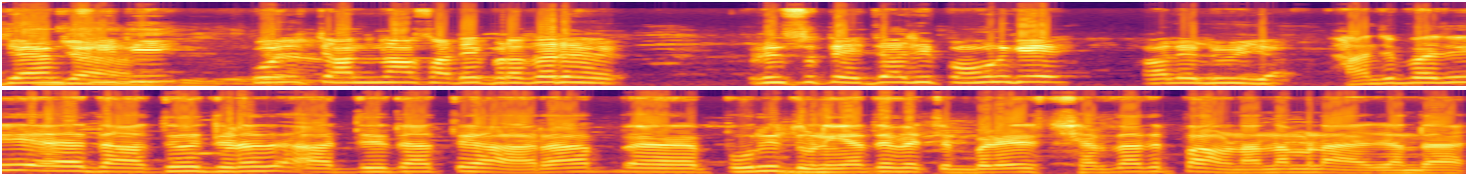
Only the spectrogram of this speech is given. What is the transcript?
ਜੈਮ ਜੀ ਦੀ। ਕੁਝ ਚਾਨਣਾ ਸਾਡੇ ਬ੍ਰਦਰ ਪ੍ਰਿੰਸ ਤੇਜਾ ਜੀ ਪਾਉਣਗੇ। ਹਾਲੇਲੂਇਆ। ਹਾਂਜੀ ਭਾਜੀ ਇਹ ਦੱਸ ਦਿਓ ਜਿਹੜਾ ਅੱਜ ਦਾ ਤਿਉਹਾਰ ਆ ਪੂਰੀ ਦੁਨੀਆ ਦੇ ਵਿੱਚ ਬੜੇ ਸ਼ਰਧਾ ਤੇ ਭਾਵਨਾ ਨਾਲ ਮਨਾਇਆ ਜਾਂਦਾ ਹੈ।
